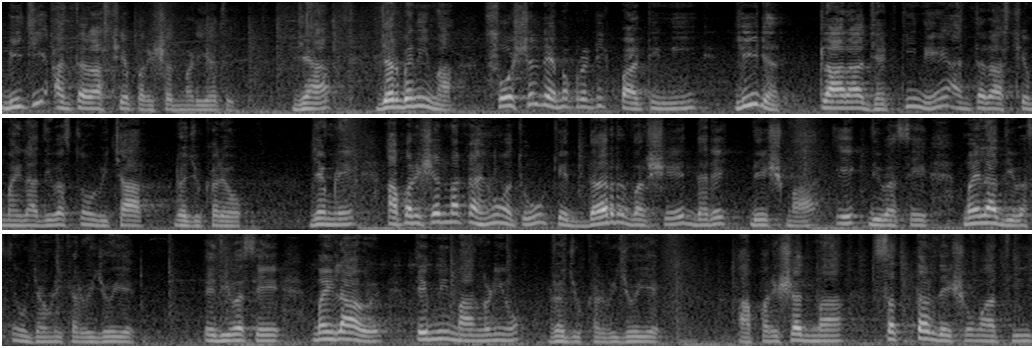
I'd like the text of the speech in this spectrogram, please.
બીજી આંતરરાષ્ટ્રીય પરિષદ મળી હતી, જ્યાં જર્મનીમાં સોશિયલ ડેમોક્રેટિક પાર્ટીની લીડર ક્લારા ઝેટકીને આંતરરાષ્ટ્રીય મહિલા દિવસનો વિચાર રજૂ કર્યો. જેમણે આ પરિષદમાં કહ્યું હતું કે દર વર્ષે દરેક દેશમાં એક દિવસે મહિલા દિવસની ઉજવણી કરવી જોઈએ. એ દિવસે મહિલાઓએ તેમની માંગણીઓ રજૂ કરવી જોઈએ. આ પરિષદમાં સત્તર દેશોમાંથી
